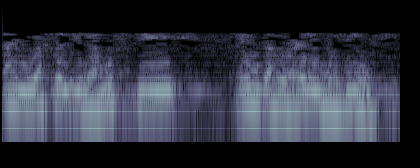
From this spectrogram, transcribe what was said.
أن يصل إلى مفتي عنده علم ودين.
